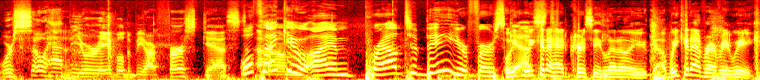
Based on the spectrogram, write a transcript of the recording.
We're so happy you were able to be our first guest. Well, thank Um, you. I am proud to be your first we, guest. we could have had Chrissy literally. Uh, we could have her every week,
